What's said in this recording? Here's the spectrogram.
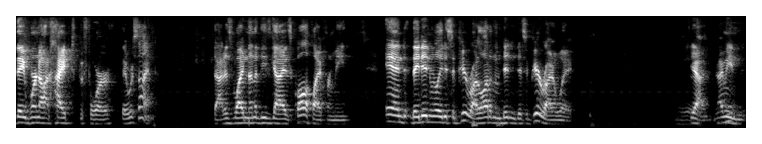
they were not hyped before they were signed. That is why none of these guys qualify for me. And they didn't really disappear right. A lot of them didn't disappear right away. Yeah, I mean,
